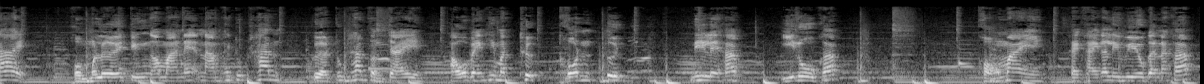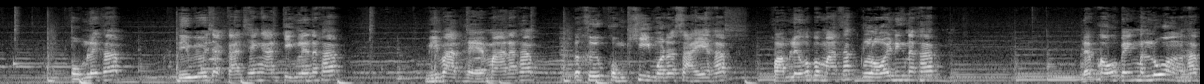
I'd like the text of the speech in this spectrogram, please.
ได้ ผมมาเลยจึงเอามาแนะนำให้ทุกท่านเผื่อทุกท่านสนใจ power bank ที่มันถึกทนอึด นี่เลยครับ อีลูครับ ของใหม่ใครๆก็รีวิวกันนะครับ ผมเลยครับ รีวิวจากการใช้งานจริงเลยนะครับ มีบาดแผลมานะครับ ก็คือผมขี่มอเตอร์ไซค์ครับ ความเร็วก็ประมาณสักร้อยนึงนะครับ และ power bank มันร่วงครับ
